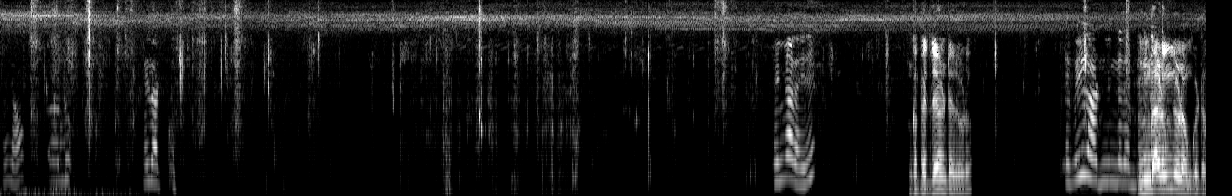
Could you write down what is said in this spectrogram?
అవునా? ఇది పట్టుకో. ఏం కాదా ఇది? ఇంకా పెద్దగా ఉంటుంది చూడు. ఇవి ఆడు నిన్న ఇంకా చూడు ఇంకోటి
